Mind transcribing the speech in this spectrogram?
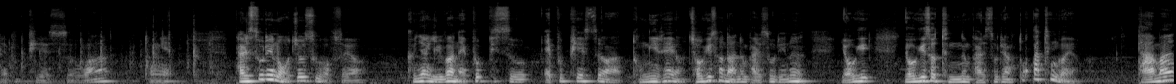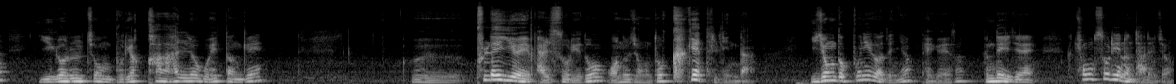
FPS와 동일. 발소리는 어쩔 수가 없어요. 그냥 일반 FPS FPS와 동일해요. 저기서 나는 발소리는 여기 여기서 듣는 발소리랑 똑같은 거예요. 다만 이거를 좀 무력화하려고 했던 게 그 플레이어의 발소리도 어느 정도 크게 들린다. 이 정도뿐이거든요. 배그에서. 근데 이제 총소리는 다르죠.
